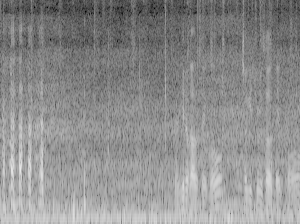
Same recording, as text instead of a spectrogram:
여기로 가도 되고 저기 줄 서도 되고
